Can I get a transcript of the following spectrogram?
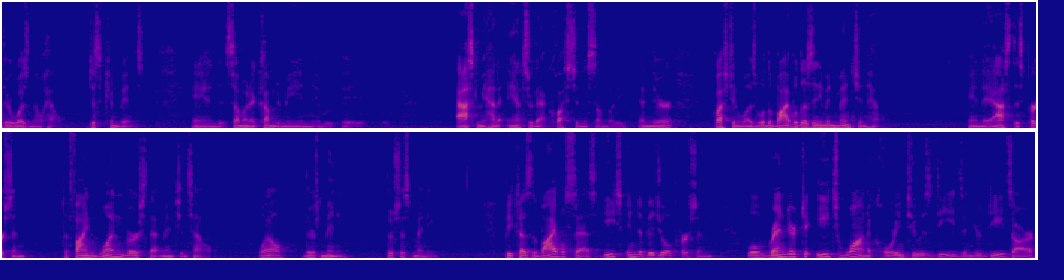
there was no hell just convinced. And someone had come to me and it, it, asking me how to answer that question to somebody. And their question was, well, the Bible doesn't even mention hell. And they asked this person to find one verse that mentions hell. Well, there's many. There's just many. Because the Bible says each individual person will render to each one according to his deeds. And your deeds are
